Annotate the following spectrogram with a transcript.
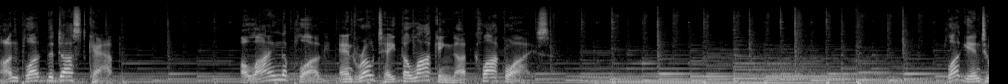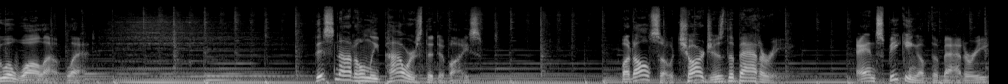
Unplug the dust cap, align the plug and rotate the locking nut clockwise. Plug into a wall outlet. This not only powers the device, but also charges the battery. And speaking of the battery,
